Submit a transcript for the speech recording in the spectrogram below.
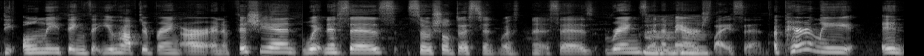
The only things that you have to bring are an officiant, witnesses, social distant witnesses rings mm-hmm. and a marriage mm-hmm. license. Apparently, in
